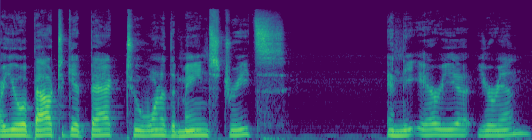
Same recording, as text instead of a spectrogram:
Are you about to get back to one of the main streets in the area you're in?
